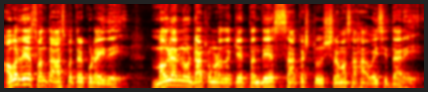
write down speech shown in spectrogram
ಅವರದೇ ಸ್ವಂತ ಆಸ್ಪತ್ರೆ ಕೂಡ ಇದೆ. ಮಗಳನ್ನು ಡಾಕ್ಟರ್ ಮಾಡೋದಕ್ಕೆ ತಂದೆ ಸಾಕಷ್ಟು ಶ್ರಮ ಸಹ ವಹಿಸಿದ್ದಾರೆ.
